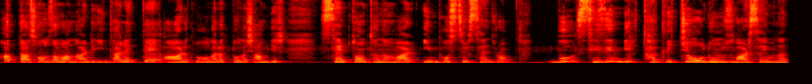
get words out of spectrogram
Hatta son zamanlarda internette ağırlıklı olarak dolaşan bir semptom tanımı var. Imposter sendrom. Bu sizin bir taklitçi olduğunuz varsayımına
